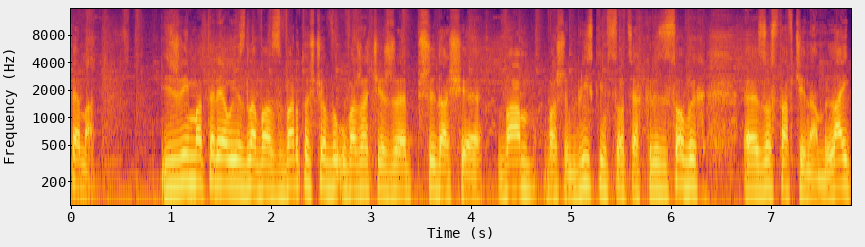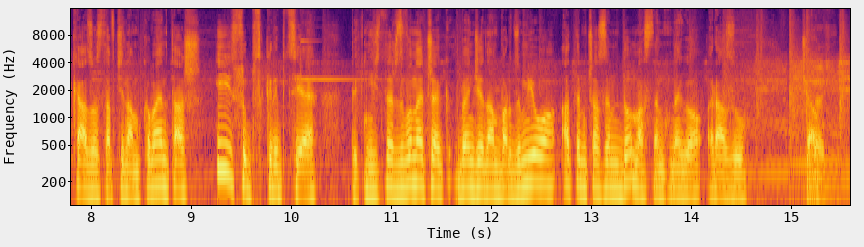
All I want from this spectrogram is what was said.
temat. Jeżeli materiał jest dla Was wartościowy, uważacie, że przyda się Wam, Waszym bliskim w sytuacjach kryzysowych, e, zostawcie nam lajka, zostawcie nam komentarz i subskrypcję. Pyknijcie też dzwoneczek, będzie nam bardzo miło, a tymczasem do następnego razu. Ciao. Cześć.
